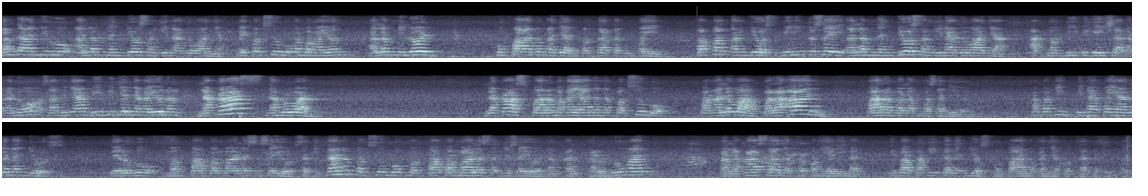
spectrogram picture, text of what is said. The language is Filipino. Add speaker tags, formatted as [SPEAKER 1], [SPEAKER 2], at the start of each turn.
[SPEAKER 1] Tandaan niyo ho, alam ng Diyos ang ginagawa niya. May pagsubok ka ba ngayon? Alam ni Lord kung paano ka dyan pagtatagumpayin. Tapat ang Diyos. Meaning to say, alam ng Diyos ang ginagawa niya at magbibigay siya ng ano? Sabi niya, bibigyan niya kayo ng lakas, number one. Lakas para makayanan ng pagsubok. Pangalawa, paraan para malampasan niyo. Kapatid, pinapayagan ng Diyos, pero ho, magpapamalas sa iyo. Sa gitna ng pagsubok, magpapamalas ang Diyos sa iyo ng karunungan, kalakasan at kapangyarihan. Ipapakita ng Diyos kung paano kanya pagtatagumpay.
